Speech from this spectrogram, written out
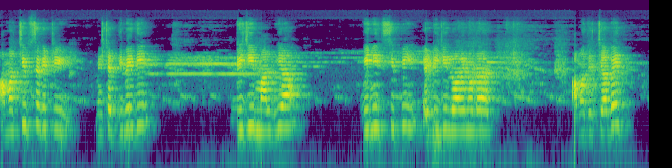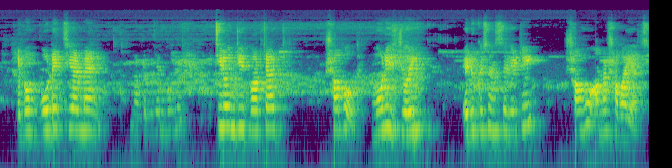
আমার চিফ সেক্রেটারি মিস্টার দ্বিবেদী DG Malviya, Vineet CP ADG law and order আমাদের জাবেদ এবং বোর্ডের চেয়ারম্যান চিরঞ্জিত ভট্টাচার্য সহ মনীষ জৈন, এডুকেশন সেক্রেটারি সহ আমরা সবাই আছি।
